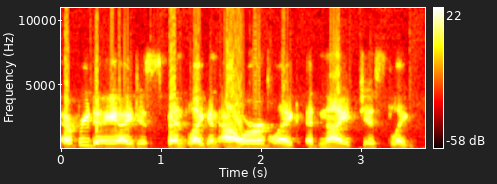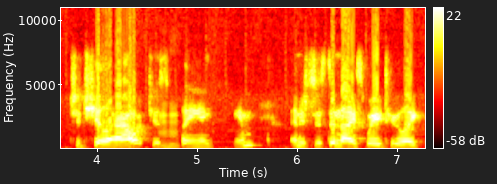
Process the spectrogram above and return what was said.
every day I just spent like an hour like at night just like to chill out, just Mhm. playing a game, and it's just a nice way to like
